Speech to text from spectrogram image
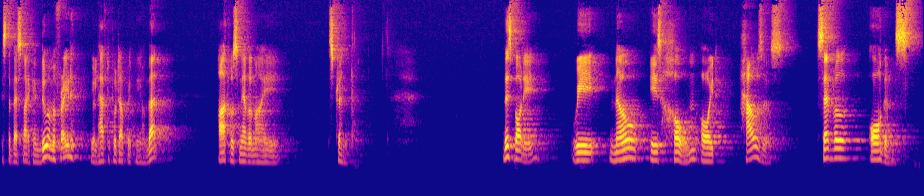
It's the best I can do, I'm afraid. You'll have to put up with me on that. Art was never my strength. This body we know is home or it houses several organs.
